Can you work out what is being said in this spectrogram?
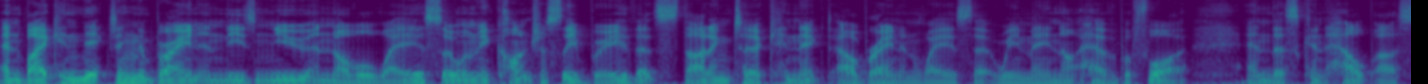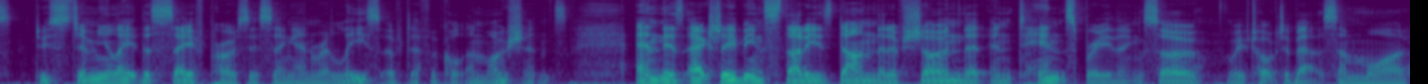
And by connecting the brain in these new and novel ways, so when we consciously breathe, it's starting to connect our brain in ways that we may not not have before, and this can help us to stimulate the safe processing and release of difficult emotions. And there's actually been studies done that have shown that intense breathing, so we've talked about some more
